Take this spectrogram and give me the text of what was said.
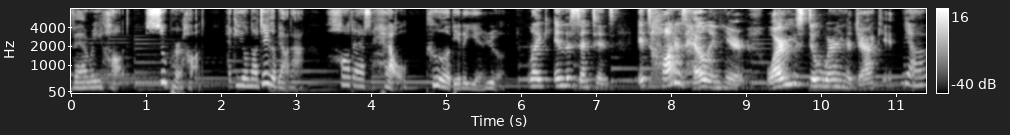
very hot、super hot，还可以用到这个表达 hot as hell，特别的炎热。 Like in the sentence, it's hot as hell in here. Why are you still wearing a jacket? Yeah.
